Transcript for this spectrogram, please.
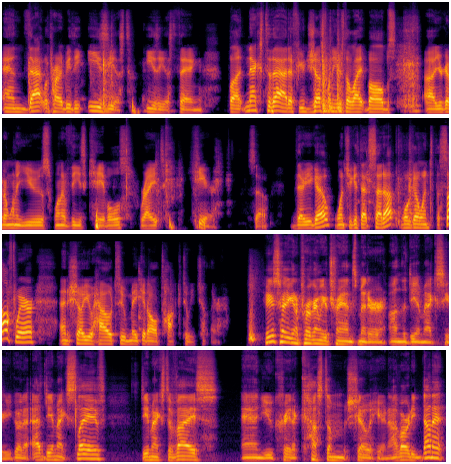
and that would probably be the easiest easiest thing. But next to that, if you just want to use the light bulbs, uh, you're going to want to use one of these cables right here. So there you go. Once you get that set up, we'll go into the software and show you how to make it all talk to each other. Here's how you're going to program your transmitter on the DMX here. You go to add DMX slave, DMX device, and you create a custom show here. Now, I've already done it,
